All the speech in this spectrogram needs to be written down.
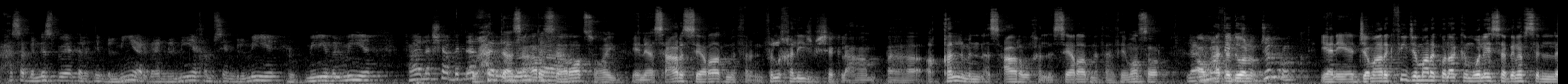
حسب النسبة 30% 40% 50% 100% فهالاشياء بتأثر وحتى أسعار السيارات صهيب يعني أسعار السيارات مثلا في الخليج بشكل عام آه، أقل من أسعار السيارات مثلا في مصر أو حتى دول جمرك. يعني الجمارك في جمارك ولكن وليس بنفس ال-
